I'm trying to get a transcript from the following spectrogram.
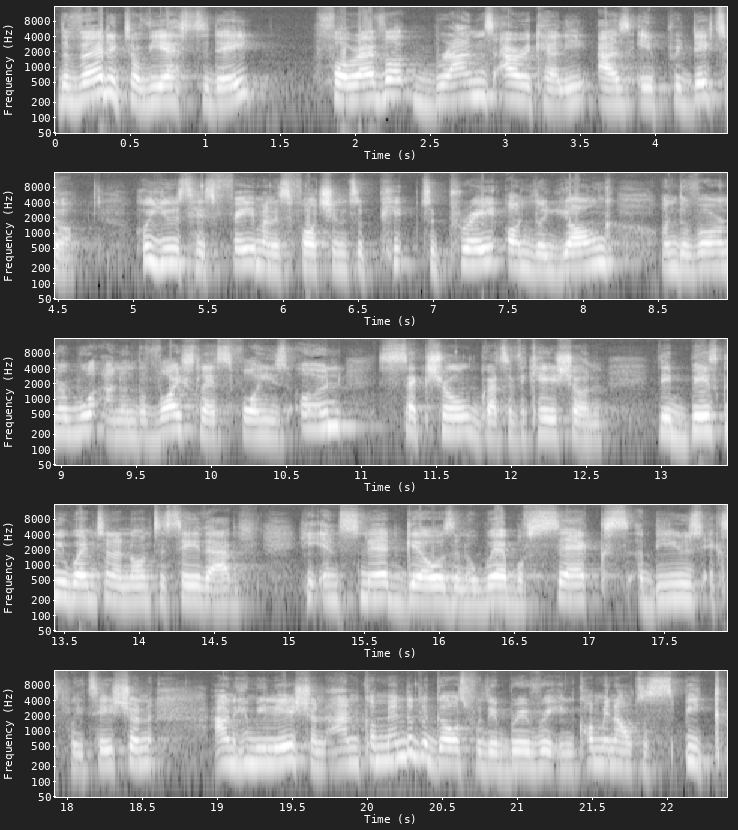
the verdict of yesterday forever brands R. Kelly as a predator who used his fame and his fortune to, to prey on the young, on the vulnerable, and on the voiceless for his own sexual gratification. They basically went on and on to say that he ensnared girls in a web of sex, abuse, exploitation, and humiliation, and commended the girls for their bravery in coming out to speak,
